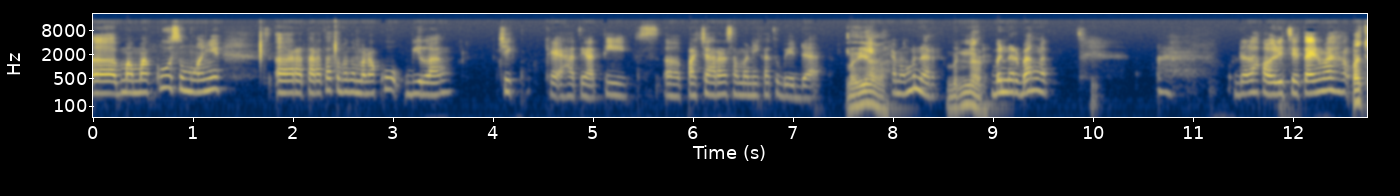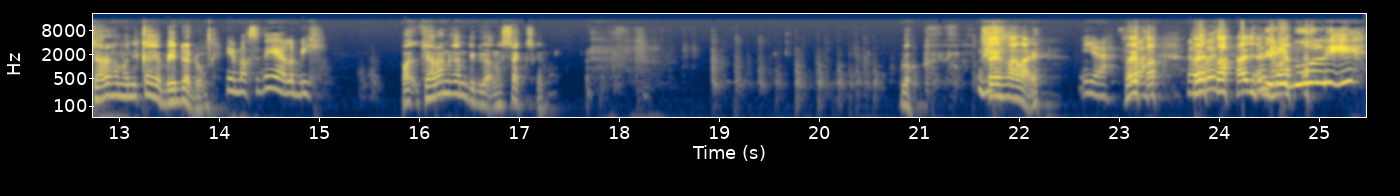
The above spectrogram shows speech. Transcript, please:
eh, mamaku semuanya eh, rata-rata teman-teman aku bilang, "Cik, kayak hati-hati eh, pacaran sama nikah tuh beda." Oh iyalah, Emang bener, bener. bener banget. Ah, Udahlah kalau diceritain mah, Pacaran sama nikah ya beda dong. ya maksudnya ya lebih Pacaran kan tidak nge-sex kan? Loh, saya salah ya? iya Saya salah. saya boleh. salahnya Nanti dibully ih.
